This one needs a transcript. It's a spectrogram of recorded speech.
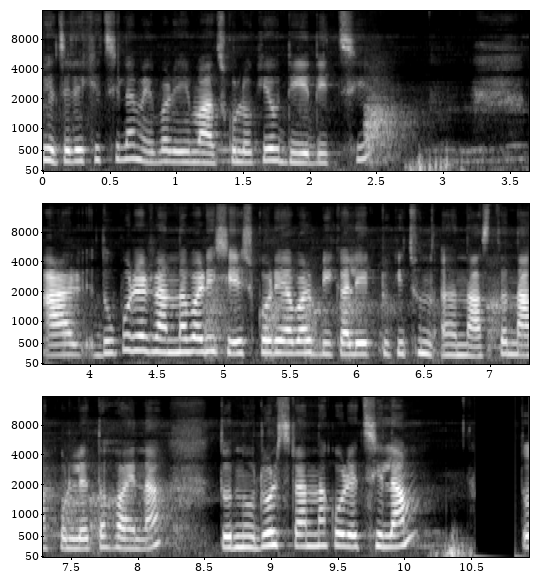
ভেজে রেখেছিলাম, এবার এই মাছগুলোকেও দিয়ে দিচ্ছি। আর দুপুরের রান্নাবাড়ি শেষ করে আবার বিকালে একটু কিছু নাস্তা না করলে তো হয় না। তো নুডলস রান্না করেছিলাম। তো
